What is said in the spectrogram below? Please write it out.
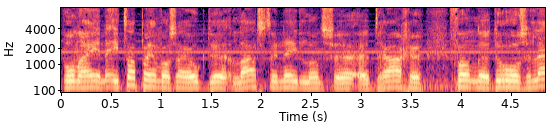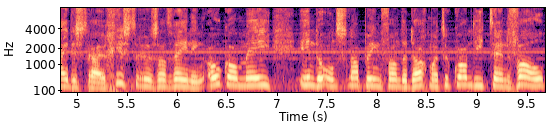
won hij een etappe. En was hij ook de laatste Nederlandse eh, drager van eh, de roze leidenstrui. Gisteren zat Wening ook al mee in de ontsnapping van de dag. Maar toen kwam hij ten val.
